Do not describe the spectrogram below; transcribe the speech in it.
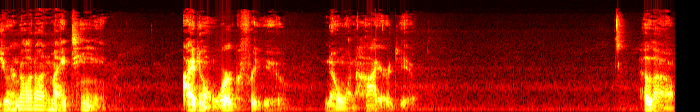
You're not on my team. I don't work for you. No one hired you. Hello.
